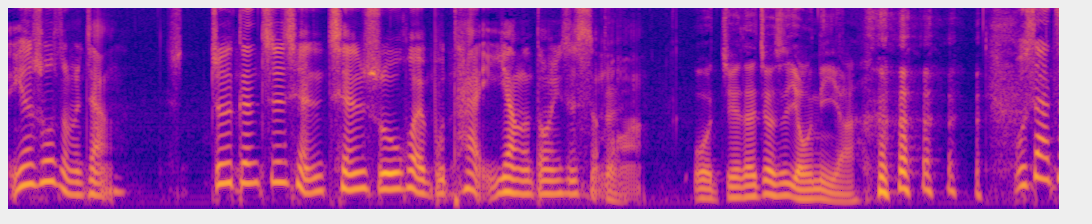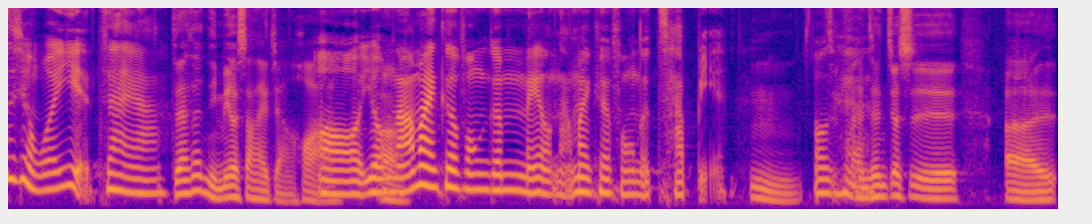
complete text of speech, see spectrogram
应该说怎么讲，就是跟之前签书会不太一样的东西是什么啊？我觉得就是有你啊，不是啊，之前我也在啊，对啊，但你没有上台讲话哦，有拿麦克风跟没有拿麦克风的差别，嗯，OK，反正就是呃，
